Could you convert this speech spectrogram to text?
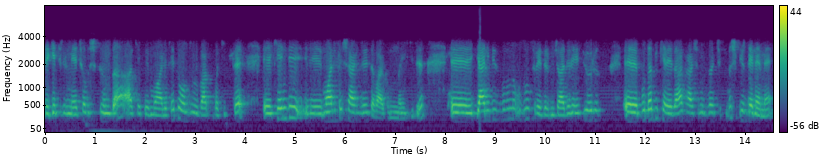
de getirilmeye çalıştığında AKP muhalefet olduğu vakitte e, kendi e, muhalefet şerhleri de var bununla ilgili. E, yani biz bununla uzun süredir mücadele ediyoruz. E, bu da bir kere daha karşımıza çıkmış bir deneme.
